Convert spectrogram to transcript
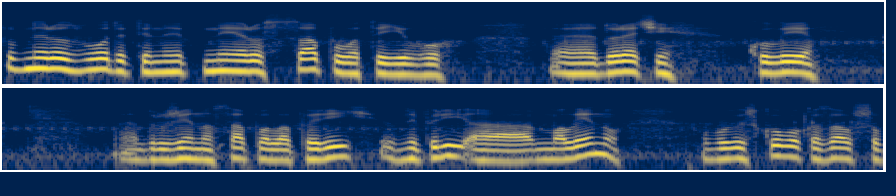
Щоб не розводити, не, не розсапувати його. Е, до речі, коли е, дружина сапала перій, не перій, а малину, обов'язково казав, щоб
